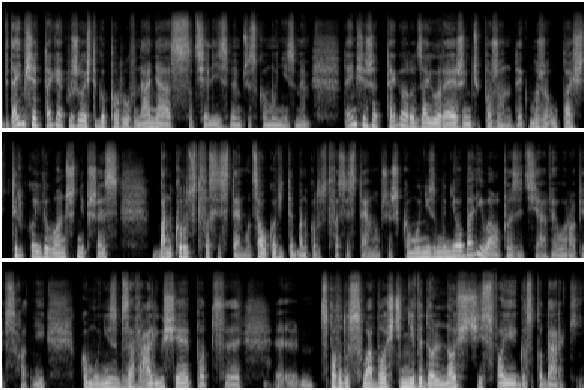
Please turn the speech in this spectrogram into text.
wydaje mi się, tak jak użyłeś tego porównania z socjalizmem czy z komunizmem, wydaje mi się, że tego rodzaju reżim czy porządek może upaść tylko i wyłącznie przez bankructwo systemu, całkowite bankructwo systemu. Przecież komunizmu nie obaliła opozycja w Europie Wschodniej. Komunizm zawalił się pod, e, e, z powodu słabości, niewydolności swojej gospodarki.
